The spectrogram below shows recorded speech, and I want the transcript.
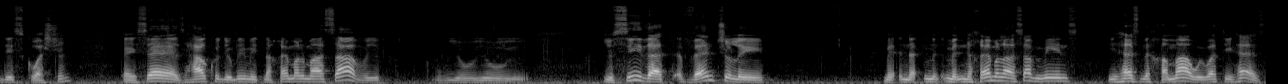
this question. They says, "How could you be mitnachem al maasav? You, you, you, you see that eventually mitnachem al means he has nechama with what he has.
